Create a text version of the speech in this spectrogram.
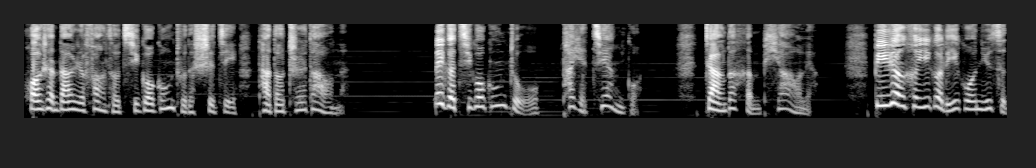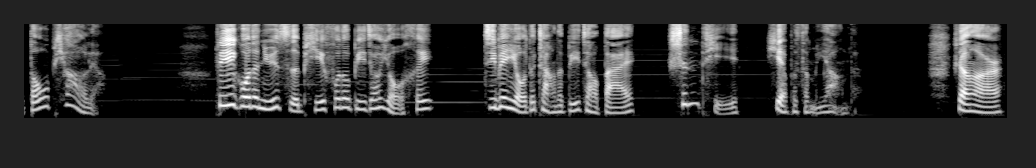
皇上当日放走齐国公主的事迹，他都知道呢。那个齐国公主，他也见过，长得很漂亮，比任何一个离国女子都漂亮。离国的女子皮肤都比较黝黑。即便有的长得比较白，身体也不怎么样的。然而，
